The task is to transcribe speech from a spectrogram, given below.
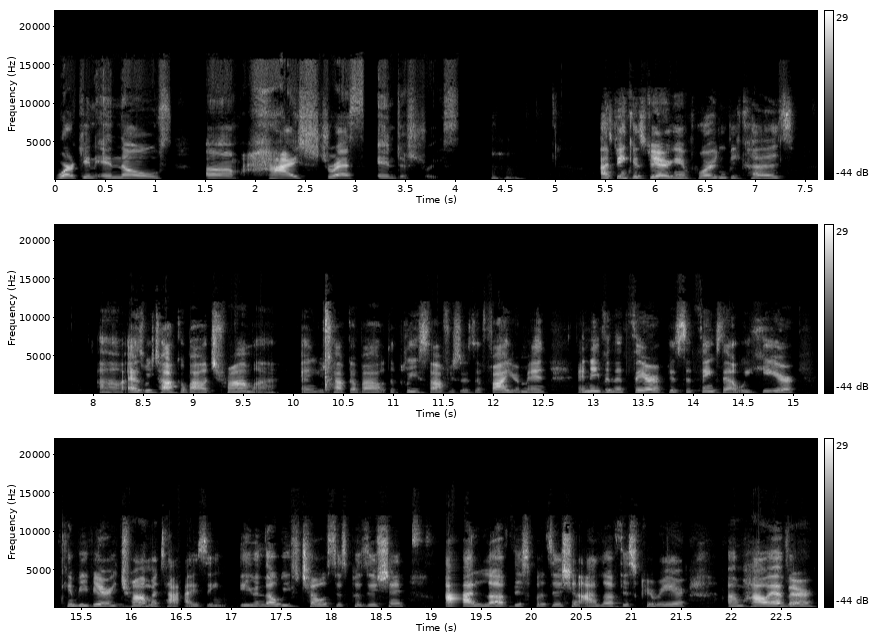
working in those um, high stress industries? Mm-hmm. I think it's very important because uh, as we talk about trauma and you talk about the police officers, the firemen, and even the therapists, the things that we hear can be very traumatizing. Even though we've chose this position, I love this position. I love this career. Um, however,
